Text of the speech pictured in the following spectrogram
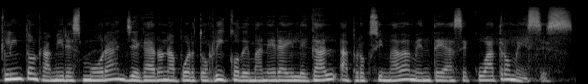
Clinton Ramírez Mora llegaron a Puerto Rico de manera ilegal aproximadamente hace cuatro meses.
